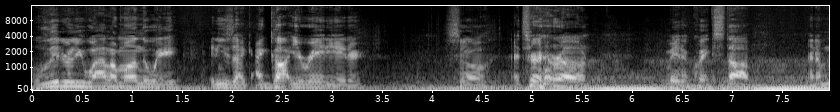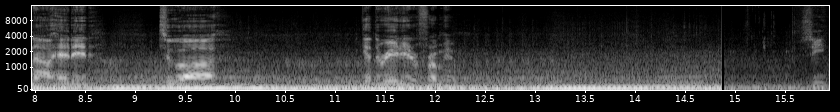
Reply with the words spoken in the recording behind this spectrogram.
literally while I'm on the way and he's like, I got your radiator. So I turned around, made a quick stop, and I'm now headed to uh, get the radiator from him. See,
